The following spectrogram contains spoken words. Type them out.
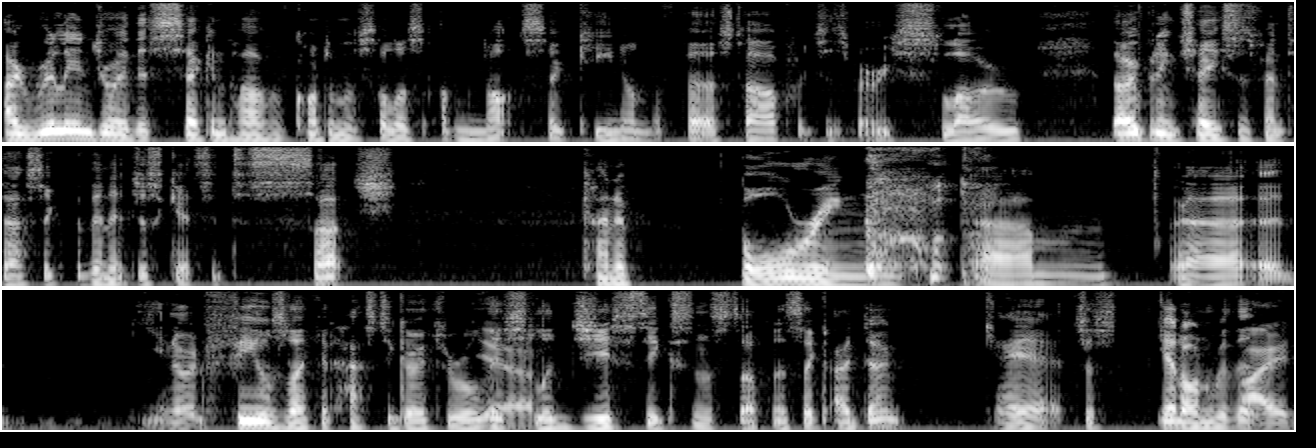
I really enjoy the second half of Quantum of Solace. I'm not so keen on the first half, which is very slow. The opening chase is fantastic, but then it just gets into such kind of boring. um, uh, you know, it feels like it has to go through all Yeah. this logistics and stuff, and it's like I don't care. Just get on with it. I,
